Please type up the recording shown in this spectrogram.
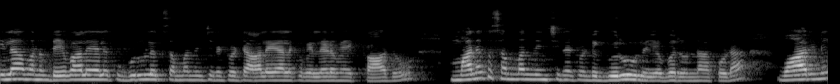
ఇలా మనం దేవాలయాలకు గురువులకు సంబంధించినటువంటి ఆలయాలకు వెళ్ళడమే కాదు మనకు సంబంధించినటువంటి గురువులు ఎవరున్నా కూడా వారిని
